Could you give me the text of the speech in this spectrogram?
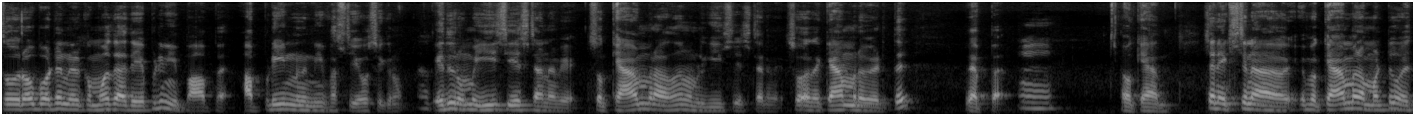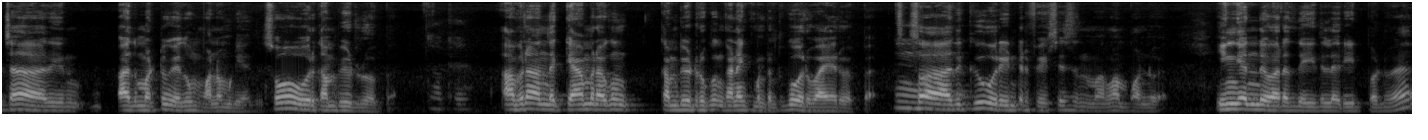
ஸோ ரோபோட்டுன்னு இருக்கும்போது அதை எப்படி நீ பார்ப்ப? அப்படின்னு நீ ஃபர்ஸ்ட் யோசிக்கிறோம் எது ரொம்ப ஈஸியஸ்டான வே ஸோ கேமரா தான் நம்மளுக்கு ஈஸியஸ்டான வே ஸோ அந்த கேமராவை எடுத்து வைப்ப. ம். ஓகே சரி நெக்ஸ்ட் நான் இப்போ கேமரா மட்டும் வச்சா அது அது மட்டும் எதுவும் பண்ண முடியாது. ஸோ ஒரு கம்ப்யூட்டர் வைப்பேன். அப்புறம் அந்த கேமராக்கும் கம்ப்யூட்டருக்கும் கனெக்ட் பண்ணுறதுக்கு ஒரு வயர் வைப்பேன். ஸோ அதுக்கு ஒரு இன்டர்ஃபேஸஸ் இந்த மாதிரிலாம் பண்ணுவேன். இங்கேருந்து வரதை இதில் ரீட் பண்ணுவேன்.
